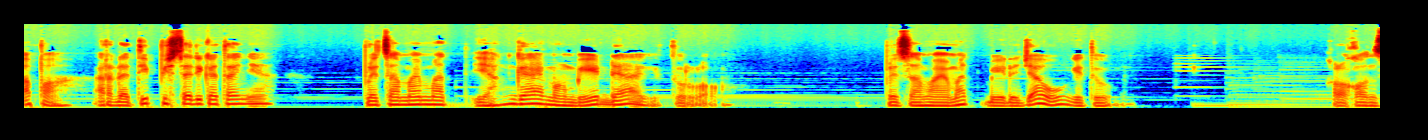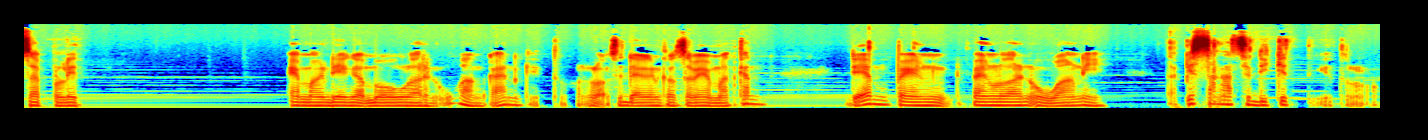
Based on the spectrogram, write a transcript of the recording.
apa rada tipis tadi katanya pelit sama hemat ya enggak emang beda gitu loh. Pelit sama hemat beda jauh gitu. Kalau konsep pelit emang dia nggak mau ngeluarin uang kan gitu. Kalau sedangkan konsep hemat kan dia pengen pengen ngeluarin uang nih. Tapi sangat sedikit gitu loh.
